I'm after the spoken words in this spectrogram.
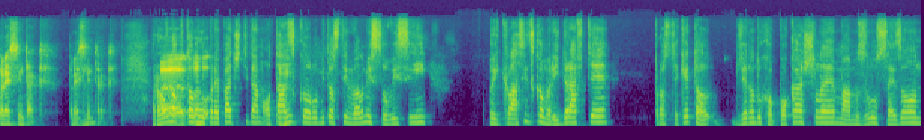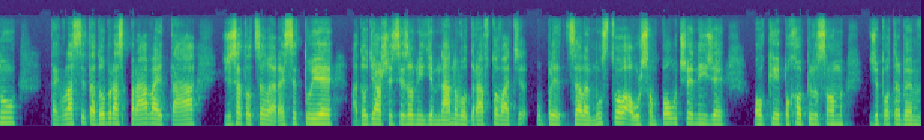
Presne tak. Presne mm-hmm. tak. Rovno k tomu, uh, lebo... prepač, ti dám otázku, mm-hmm. lebo mi to s tým veľmi súvisí. Pri klasickom redrafte, proste keď to jednoducho pokašle, mám zlú sezónu, tak vlastne tá dobrá správa je tá, že sa to celé resetuje a do ďalšej sezóny idem na novo draftovať úplne celé mužstvo a už som poučený, že OK, pochopil som, že potrebujem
